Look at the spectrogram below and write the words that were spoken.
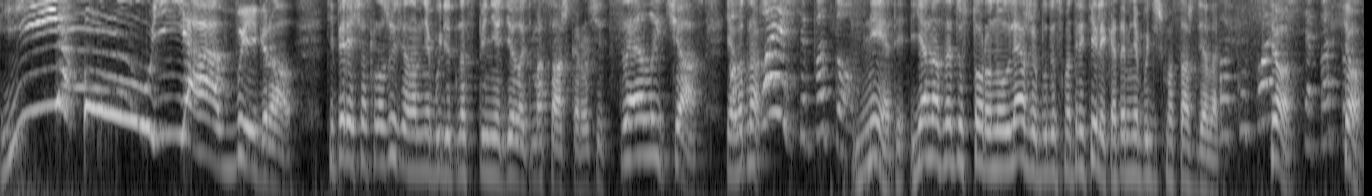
Яху! Я выиграл! Теперь я сейчас ложусь, она мне будет на спине делать массаж, короче, целый час. Я вот на... Покупаешься потом. Нет, я на эту сторону ляжу и буду смотреть телек, а ты мне будешь массаж делать. Все, Покупаешься потом. все.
